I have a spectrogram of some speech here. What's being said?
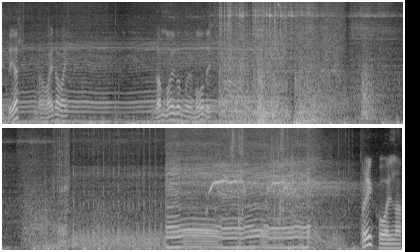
Ідеш? Давай, давай. За мною, за мною, молодець. Прикольно.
